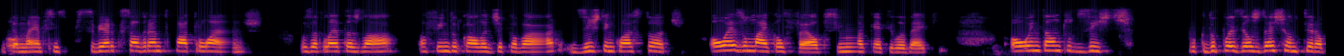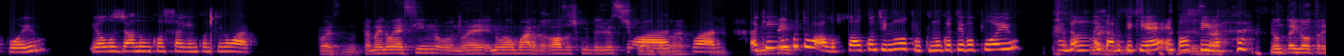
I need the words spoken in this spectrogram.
E oh. também é preciso perceber que só durante quatro anos os atletas lá, ao fim do college acabar, desistem quase todos. Ou és o Michael Phelps e uma Katie Ledecky, ou então tu desistes, porque depois eles deixam de ter apoio, eles já não conseguem continuar. Pois, também não é assim, não é, não é o mar de rosas que muitas vezes se claro, não é? Claro, Aqui Nem... em Portugal o pessoal continua porque nunca teve apoio então nem sabe o que é, então siga. Não tem outra,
